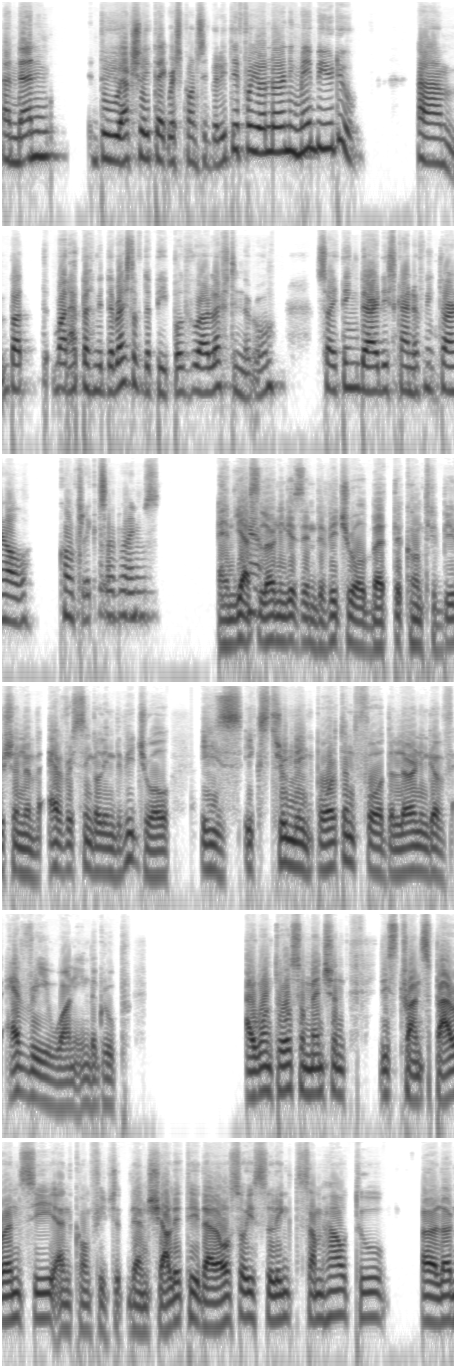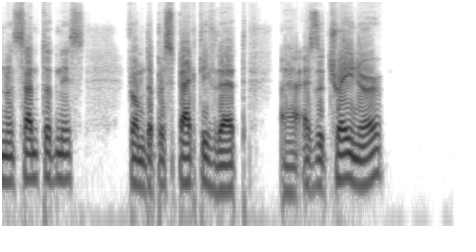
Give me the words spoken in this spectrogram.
and then do you actually take responsibility for your learning? Maybe you do. Um, but what happens with the rest of the people who are left in the room? So I think there are these kind of internal conflicts sometimes. And yes, Yeah. learning is individual, but the contribution of every single individual is extremely important for the learning of everyone in the group. I want to also mention this transparency and confidentiality that also is linked somehow to uh, learner centeredness from the perspective that uh, as a trainer,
